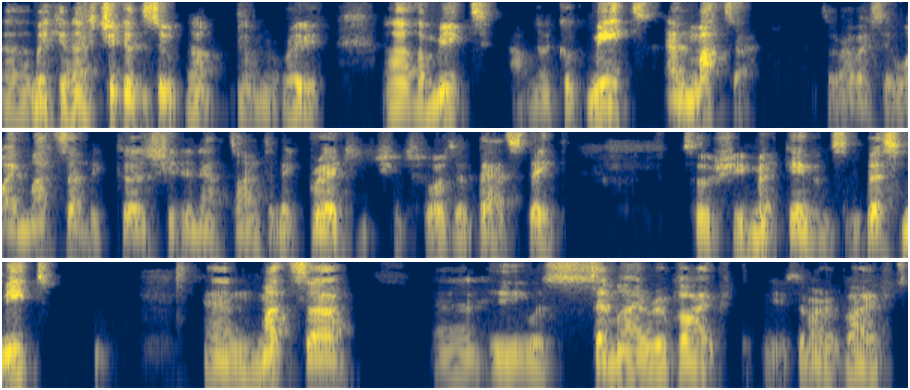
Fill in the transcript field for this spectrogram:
Uh, make a nice chicken soup. No, no, not really. Uh, meat. I'm going to cook meat and matzah. So Rabbi said, Why matzah? Because she didn't have time to make bread. She was in a bad state. So she gave him some best meat and matzah, and he was semi revived. Semi revived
